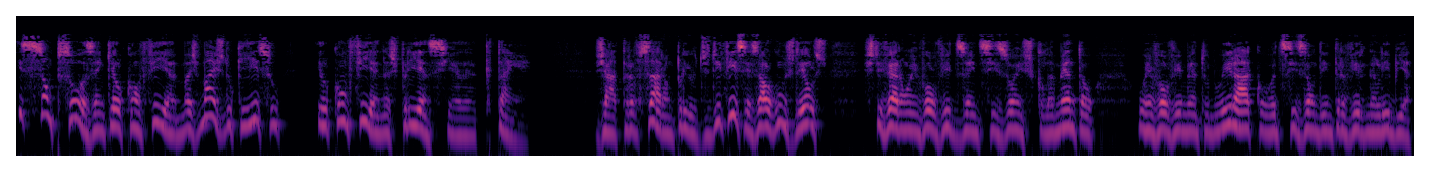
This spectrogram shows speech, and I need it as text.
Isso são pessoas em que ele confia, mas mais do que isso, ele confia na experiência que têm. Já atravessaram períodos difíceis, alguns deles estiveram envolvidos em decisões que lamentam o envolvimento no Iraque ou a decisão de intervir na Líbia.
